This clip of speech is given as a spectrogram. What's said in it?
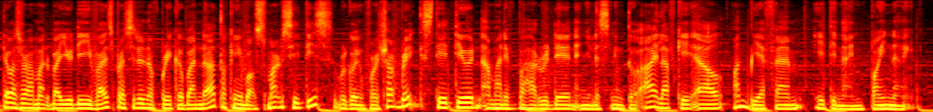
That was Rahmat Bayudi, Vice President of Breaker Bandar, talking about smart cities. We're going for a short break. Stay tuned. I'm Hanif Baharuddin, and you're listening to I Love KL on BFM 89.9.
